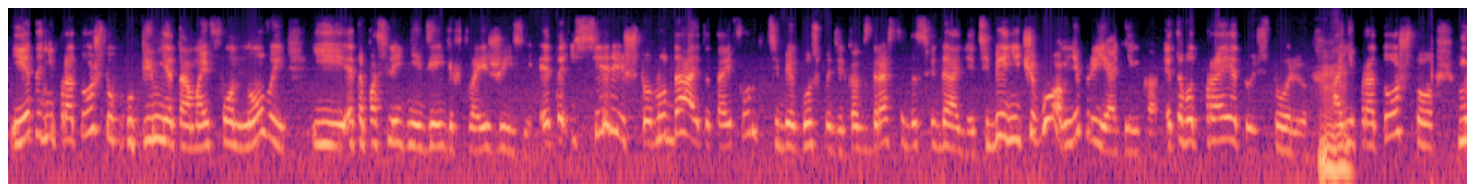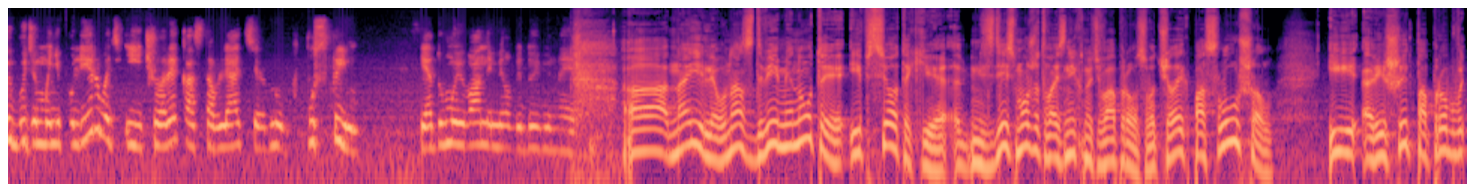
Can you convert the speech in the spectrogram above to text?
И это не про то, что купи мне там iPhone новый, и это последние деньги в твоей жизни. Это из серии, что ну да, этот iPhone тебе, господи, как здрасте, до свидания. Тебе ничего, а мне приятненько. Это вот про эту историю, mm-hmm. а не про то, что мы будем манипулировать и человека оставлять ну, пустым. Я думаю, Иван имел в виду именно это. А, Наиля, у нас две минуты, и все-таки здесь может возникнуть вопрос. Вот человек послушал и решит попробовать...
